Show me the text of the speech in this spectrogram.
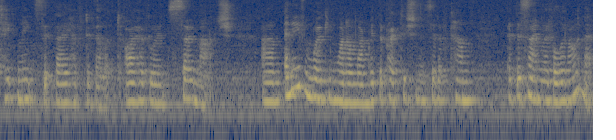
techniques that they have developed. I have learned so much. Um, and even working one-on-one with the practitioners that have come at the same level that I'm at.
